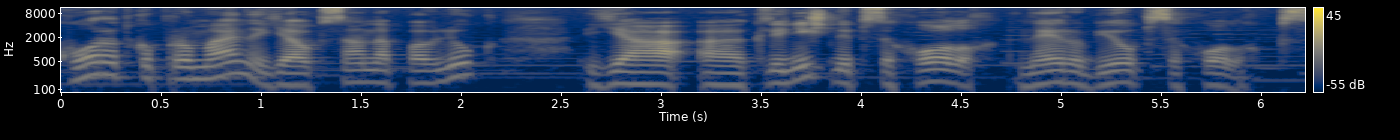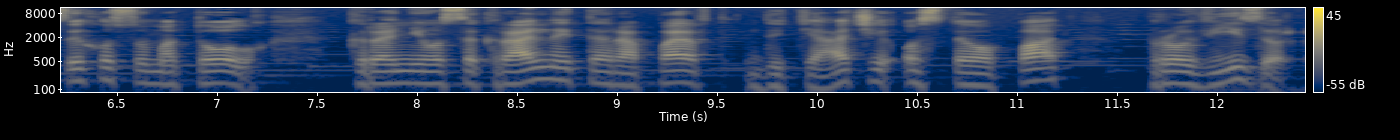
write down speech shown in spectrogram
коротко про мене, я Оксана Павлюк. Я е, клінічний психолог, нейробіопсихолог, психосоматолог, краніосакральний терапевт, дитячий остеопат, провізор.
